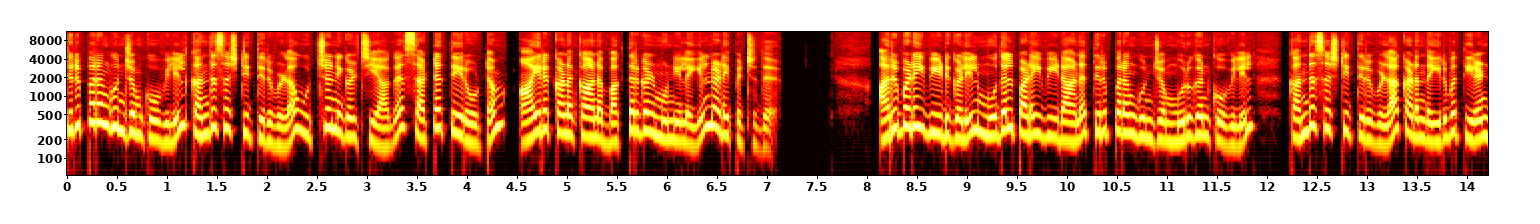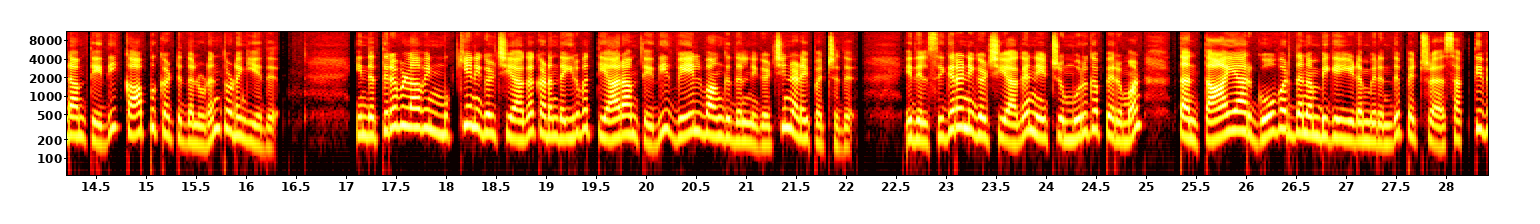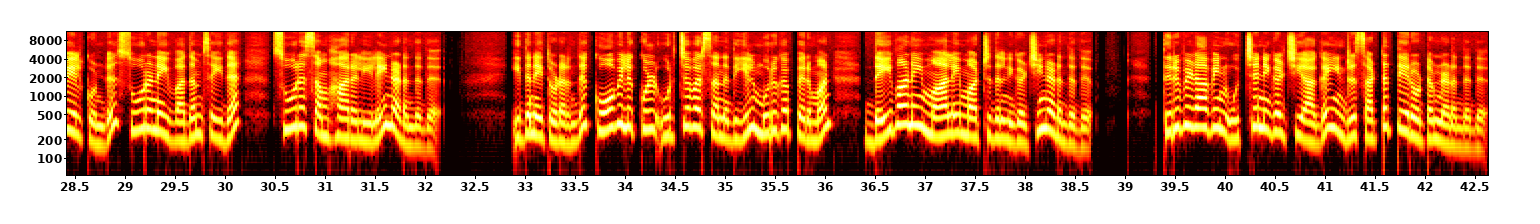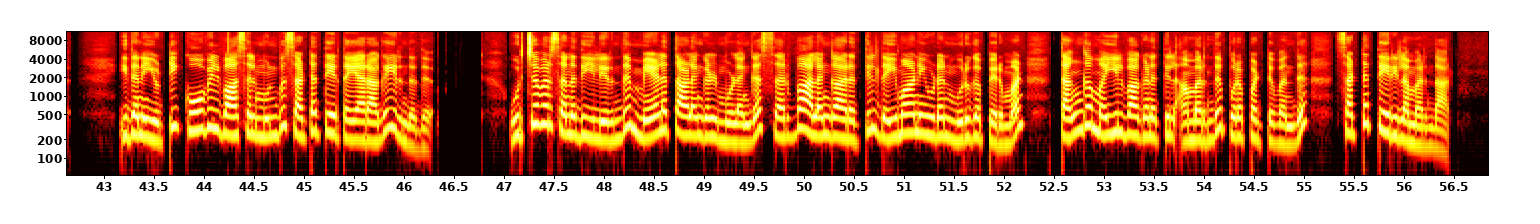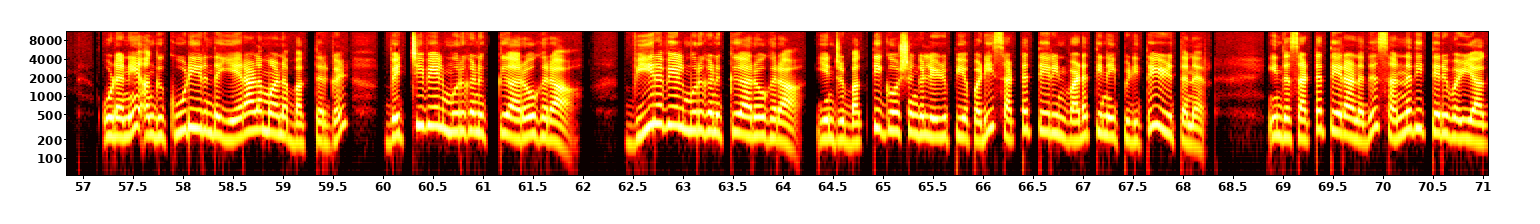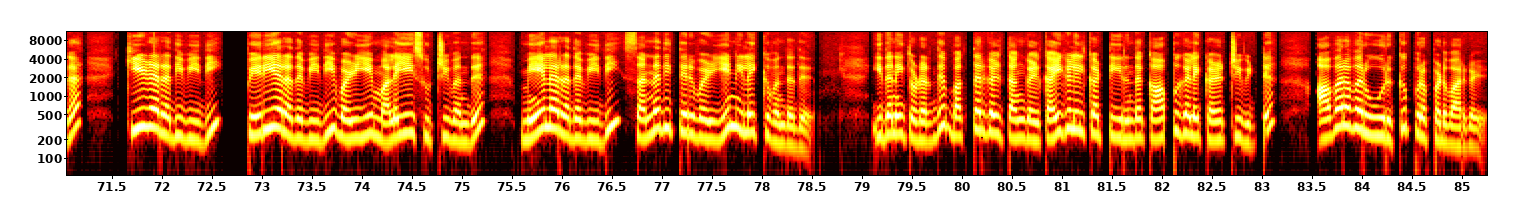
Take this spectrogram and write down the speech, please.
திருப்பரங்குன்றம் கோவிலில் கந்தசஷ்டி திருவிழா உச்ச நிகழ்ச்சியாக சட்டத்தேரோட்டம் ஆயிரக்கணக்கான பக்தர்கள் முன்னிலையில் நடைபெற்றது. அறுபடை வீடுகளில் முதல் படை வீடான திருப்பரங்குன்றம் முருகன் கோவிலில் கந்தசஷ்டி திருவிழா கடந்த இருபத்தி இரண்டாம் தேதி காப்பு கட்டுதலுடன் தொடங்கியது. இந்த திருவிழாவின் முக்கிய நிகழ்ச்சியாக கடந்த இருபத்தி ஆறாம் தேதி வேல் வாங்குதல் நிகழ்ச்சி நடைபெற்றது. இதில் சிகர நிகழ்ச்சியாக நேற்று முருகப்பெருமான் தன் தாயார் கோவர்தனம்பிகையிடமிருந்து பெற்ற சக்திவேல் கொண்டு சூரனை வதம் செய்த சூரசம்ஹார லீலை நடந்தது. இதனைத் தொடர்ந்து கோவிலுக்குள் உற்சவர் சன்னதியில் முருகப்பெருமான் தெய்வானை மாலை மாற்றுதல் நிகழ்ச்சி நடந்தது. திருவிழாவின் உச்ச நிகழ்ச்சியாக இன்று சட்டத்தேரோட்டம் நடந்தது. இதனையொட்டி கோவில் வாசல் முன்பு சட்டத்தேர் தயாராக இருந்தது. உற்சவர் சன்னதியிலிருந்து மேளத்தாளங்கள் முழங்க சர்வ அலங்காரத்தில் தெய்வானியுடன் முருகப்பெருமான் தங்க மயில் வாகனத்தில் அமர்ந்து புறப்பட்டு வந்து சட்டத்தேரில் அமர்ந்தார். உடனே அங்கு கூடியிருந்த ஏராளமான பக்தர்கள் வெற்றிவேல் முருகனுக்கு அரோகரா! வீரவேல் முருகனுக்கு அரோகரா! என்று பக்தி கோஷங்கள் எழுப்பியபடி சட்டத்தேரின் வடத்தினை பிடித்து இழுத்தனர். இந்த சட்டத்தேரானது சன்னதி தெரு வழியாக கீழரதி வீதி பெரிய ரதவீதி வழியே மலையை சுற்றி வந்து மேல ரதவீதி வீதி வழியே நிலைக்கு வந்தது இதனைத் தொடர்ந்து பக்தர்கள் தங்கள் கைகளில் கட்டியிருந்த காப்புகளை கழற்றிவிட்டு அவரவர் ஊருக்கு புறப்படுவார்கள்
